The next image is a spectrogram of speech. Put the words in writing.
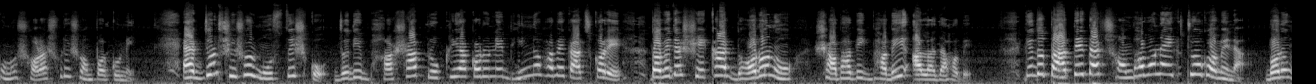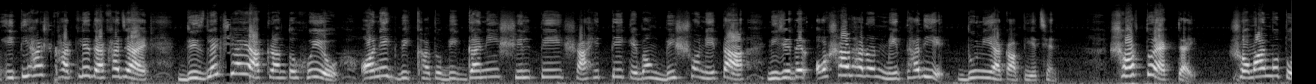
কোনো সরাসরি সম্পর্ক নেই। একজন শিশুর মস্তিষ্ক যদি ভাষা প্রক্রিয়াকরণে ভিন্নভাবে কাজ করে, তবে তার শেখার ধরনও স্বাভাবিকভাবেই আলাদা হবে। কিন্তু তাতে তার সম্ভাবনা একটুও কমে না। বরং ইতিহাস ঘাটলে দেখা যায় ডিসলেক্সিয়ায় আক্রান্ত হয়েও অনেক বিখ্যাত বিজ্ঞানী, শিল্পী, সাহিত্যিক এবং বিশ্ব নেতা নিজেদের অসাধারণ মেধা দিয়ে দুনিয়া কাঁপিয়েছেন। শর্ত একটাই, সময় মতো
